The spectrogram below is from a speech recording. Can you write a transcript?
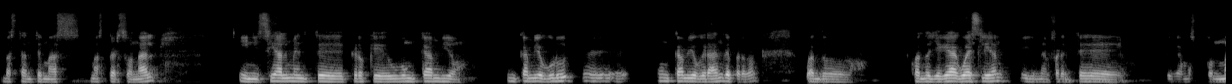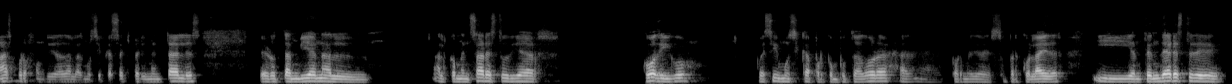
bastante más, más personal. Inicialmente creo que hubo un cambio, un cambio, eh, un cambio grande, perdón, cuando cuando llegué a Wesleyan y me enfrenté, digamos, con más profundidad a las músicas experimentales, pero también al, al comenzar a estudiar código, pues sí, música por computadora, eh, por medio de Super Collider, y entender este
